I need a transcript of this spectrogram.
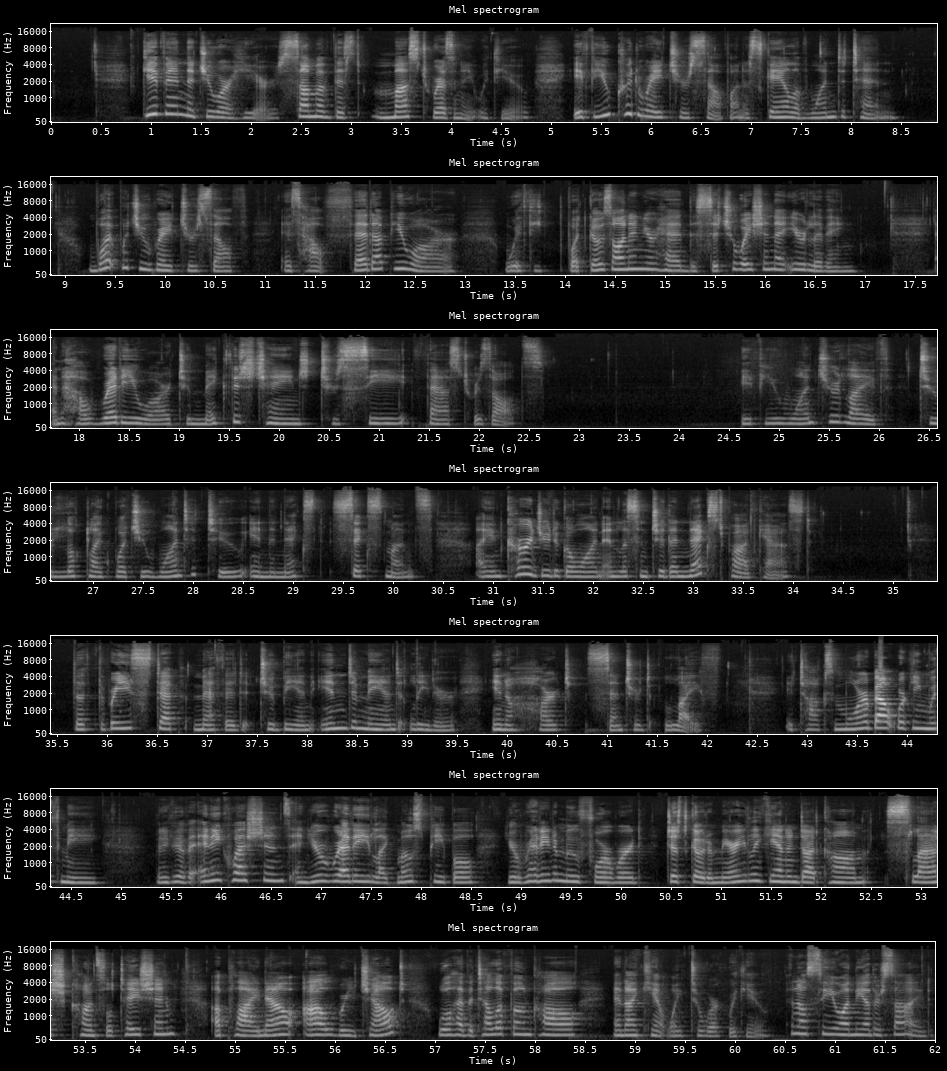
Given that you are here, some of this must resonate with you. If you could rate yourself on a scale of 1 to 10, what would you rate yourself as how fed up you are with what goes on in your head, the situation that you're living, and how ready you are to make this change to see fast results? if you want your life to look like what you want it to in the next six months, I encourage you to go on and listen to the next podcast The Three Step Method to Be an In Demand Leader in a Heart Centered Life. It talks more about working with me, but if you have any questions and you're ready, like most people, you're ready to move forward, just go to maryleegannon.com slash consultation. Apply now. I'll reach out. We'll have a telephone call and I can't wait to work with you. And I'll see you on the other side.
